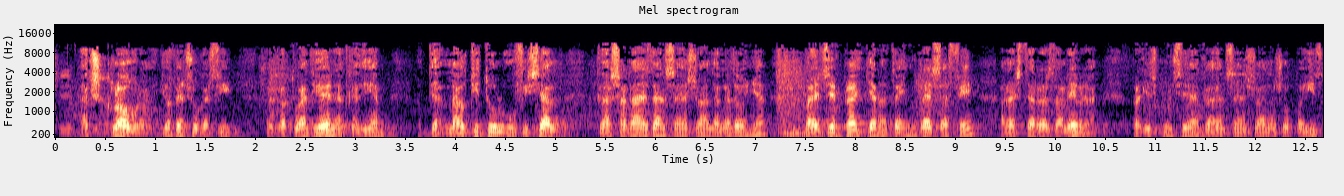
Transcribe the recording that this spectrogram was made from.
sí, excloure. Jo penso que sí, perquè automàticament el que diguem, el títol oficial que la sardana és dansa nacional de Catalunya, per exemple, ja no tenim res a fer a les Terres de l'Ebre, perquè ells consideren que la dansa nacional del seu país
